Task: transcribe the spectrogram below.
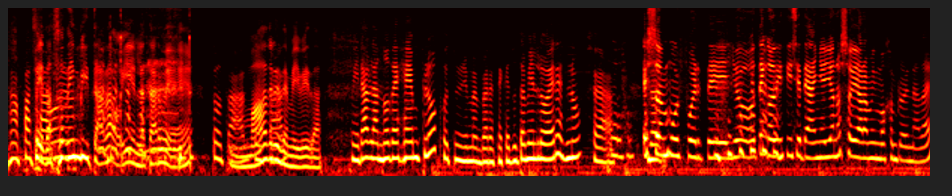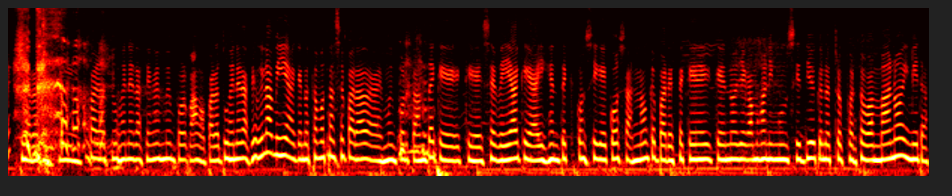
No, Pedazo de invitada hoy en la tarde, ¿eh? Total, Madre total. de mi vida. Mira, hablando de ejemplos, pues me parece que tú también lo eres, ¿no? O sea, Uf, eso no- es muy fuerte. Yo tengo 17 años, yo no soy ahora mismo ejemplo de nada, ¿eh? Claro que sí, para tu generación es muy importante, vamos, para tu generación y la mía, que no estamos tan separadas, es muy importante que, que se vea que hay gente que consigue cosas, ¿no? Que parece que, que no llegamos a ningún sitio y que nuestro esfuerzo va en mano y mira,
